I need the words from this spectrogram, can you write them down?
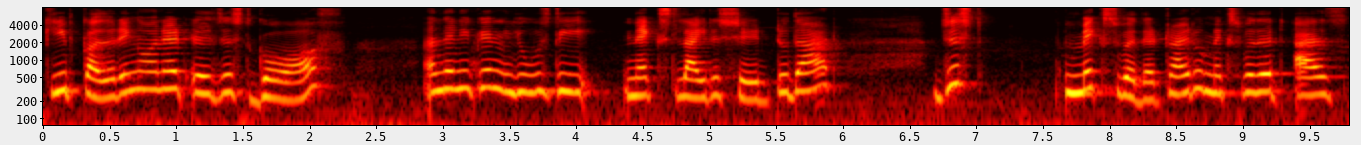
keep coloring on it it'll just go off. And then you can use the next lighter shade to that. Just mix with it. Try to mix with it as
